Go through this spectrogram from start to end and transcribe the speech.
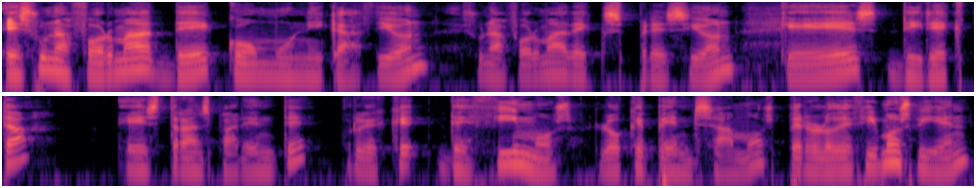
es una forma de comunicación, es una forma de expresión que es directa, es transparente, porque es que decimos lo que pensamos, pero lo decimos bien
